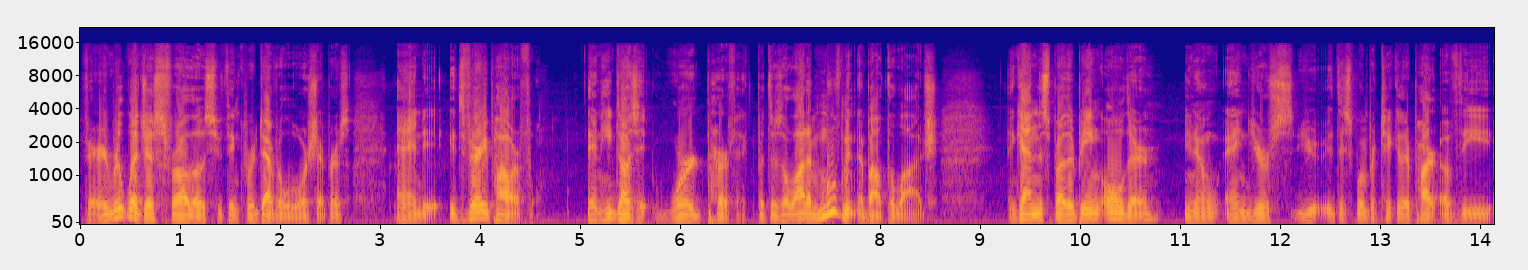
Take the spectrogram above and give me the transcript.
very religious for all those who think we're devil worshippers. And it's very powerful. And he does it word perfect. But there's a lot of movement about the lodge. Again, this brother being older, you know, and you're, you're this one particular part of the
